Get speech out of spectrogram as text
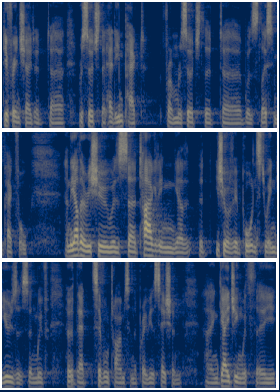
differentiated uh, research that had impact from research that uh, was less impactful. And the other issue was uh, targeting uh, the issue of importance to end users, and we've heard that several times in the previous session, uh, engaging with the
